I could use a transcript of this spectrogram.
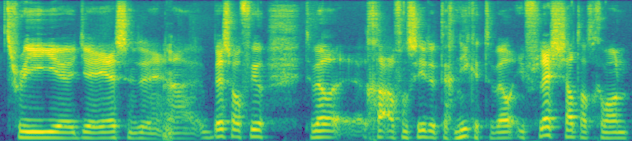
Tree.js en, en Ja. eh, best wel veel. Terwijl eh, geavanceerde technieken. Terwijl in Flash zat dat gewoon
